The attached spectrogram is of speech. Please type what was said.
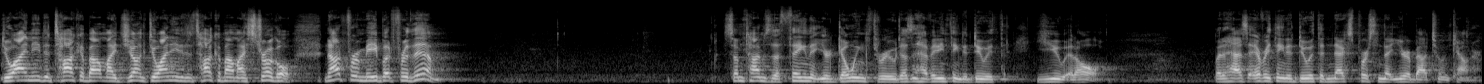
Do I need to talk about my junk? Do I need to talk about my struggle? Not for me, but for them. Sometimes the thing that you're going through doesn't have anything to do with you at all, but it has everything to do with the next person that you're about to encounter.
